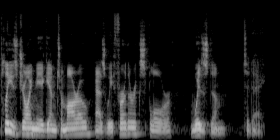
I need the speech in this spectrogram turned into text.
Please join me again tomorrow as we further explore wisdom today.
